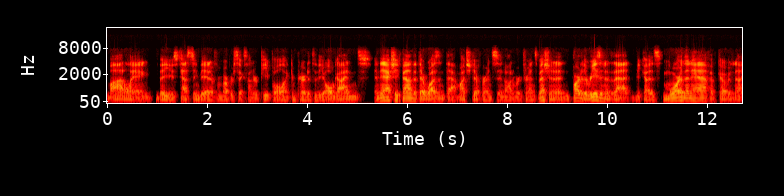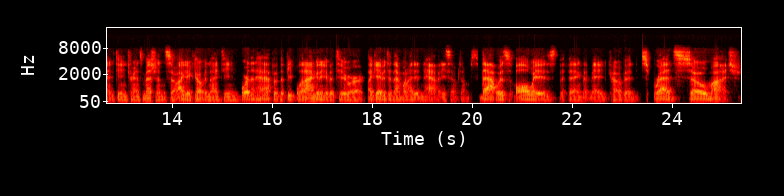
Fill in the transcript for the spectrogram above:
modeling. They used testing data from over 600 people and compared it to the old guidance. And they actually found that there wasn't that much difference in onward transmission. And part of the reason is that because more than half of COVID 19 transmissions, so I get COVID 19, more than half of the people that I'm going to give it to, or I gave it to them when I didn't have any symptoms. That was always the thing that made COVID spread so much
